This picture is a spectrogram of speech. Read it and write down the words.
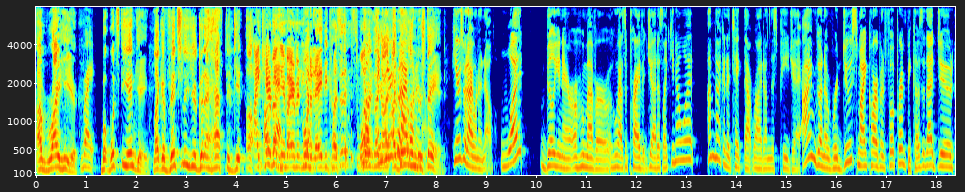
I'm right here. Right. But what's the end game? Like eventually you're going to have to get up. I care about the environment more Yes. today because of this. Right, What? like and I, here's I what don't I wanna know. understand. Here's what I want to know. What billionaire or whomever who has a private jet is like, you know what? I'm not going to take that ride on this PJ. I'm going to reduce my carbon footprint because of that dude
